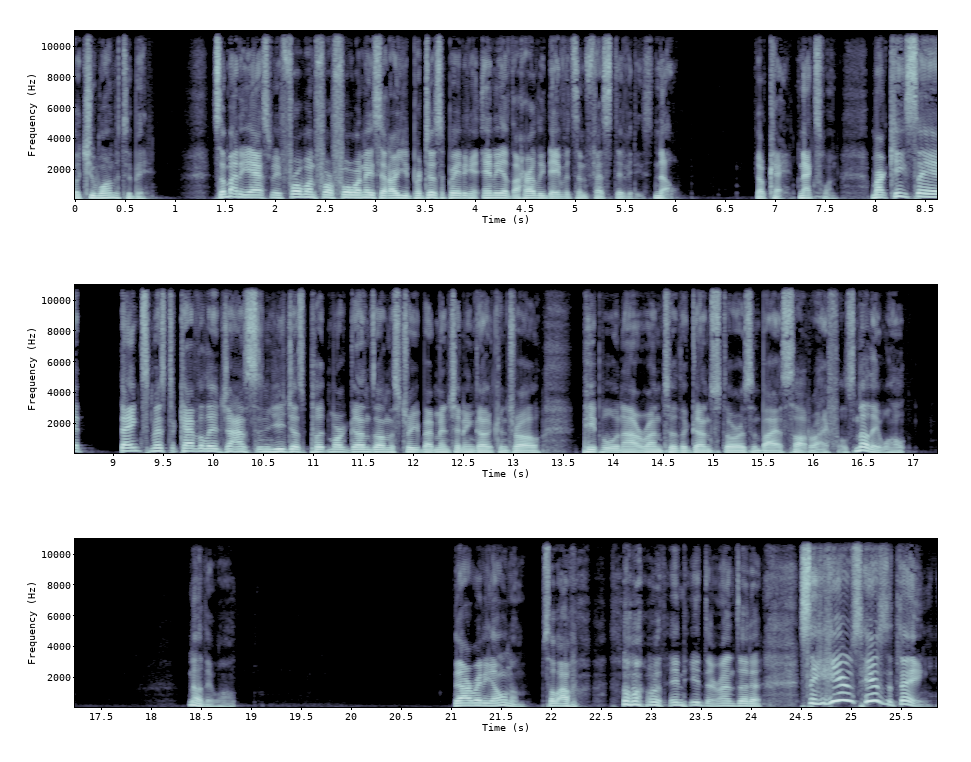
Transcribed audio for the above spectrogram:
what you want it to be. Somebody asked me, 414 418 said, Are you participating in any of the Harley Davidson festivities? No. Okay, next one. Marquis said, Thanks, Mr. Cavalier Johnson. You just put more guns on the street by mentioning gun control. People will now run to the gun stores and buy assault rifles. No, they won't. No, they won't. They already own them. So why, why would they need to run to the? See, here's here's the thing.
